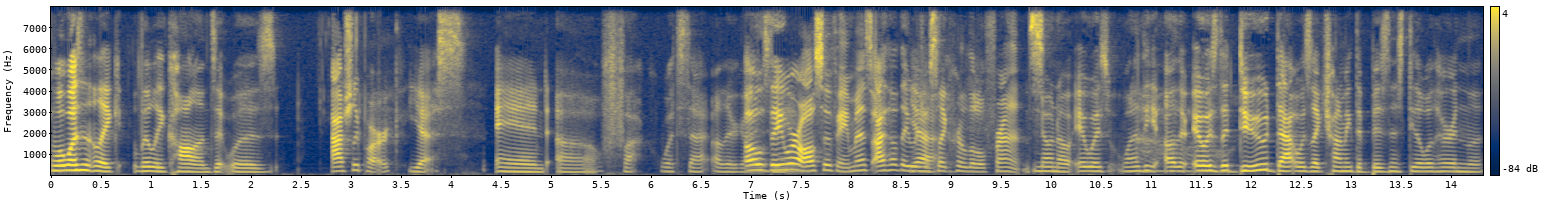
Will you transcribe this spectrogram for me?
Well, it wasn't like Lily Collins. It was ashley park yes, and uh, fuck, what's that other guy? oh they were also famous i thought they were Yeah. just like her little friends No, no, it was one of the other. It was the Oh. dude that was like trying to make the business deal with her in the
